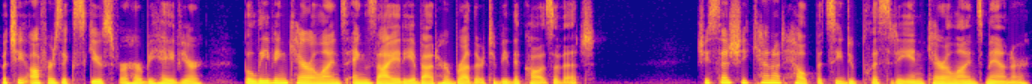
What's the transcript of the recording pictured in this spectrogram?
But she offers excuse for her behavior, believing Caroline's anxiety about her brother to be the cause of it. She says she cannot help but see duplicity in Caroline's manner,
